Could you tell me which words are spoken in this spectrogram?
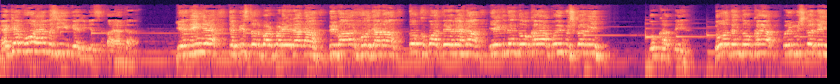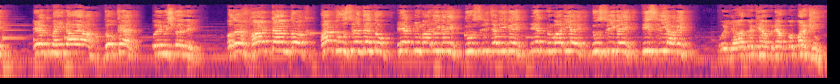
है क्या वो है मसीह के लिए सताया जा ये नहीं है कि बिस्तर पर पड़े रहना, बीमार हो जाना, दुख पाते रहना, एक दिन दुख आया कोई मुश्किल नहीं। दुख आते हैं। दो दिन दुख आया कोई मुश्किल नहीं। एक महीना आया, दुख है, कोई मुश्किल नहीं। अगर हर टाइम दुख, हर दूसरे दिन दुख, एक बीमारी गई, दूसरी चली गई, एक बीमारी आई, दूसरी गई, तीसरी आ गई। वो याद रखें, अपने आप को परखें,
